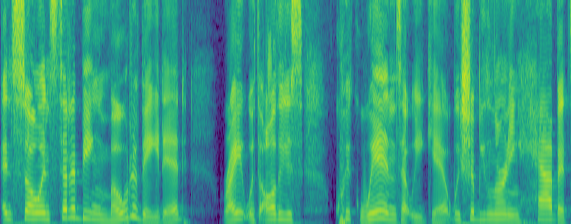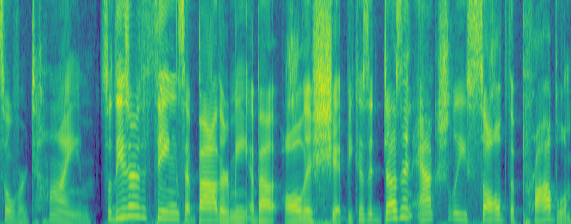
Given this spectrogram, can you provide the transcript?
And so instead of being motivated, right, with all these quick wins that we get, we should be learning habits over time. So these are the things that bother me about all this shit because it doesn't actually solve the problem.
